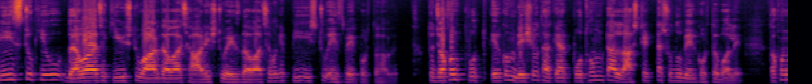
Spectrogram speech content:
পি ইস টু কিউ দেওয়া আছে কিউ ইস টু আর দেওয়া আছে আর ইস টু এস দেওয়া আছে, আমাকে পি ইস টু এস বের করতে হবে। তো যখন এরকম রেশিও থাকে আর প্রথমটা লাস্টেরটা শুধু বের করতে বলে, তখন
